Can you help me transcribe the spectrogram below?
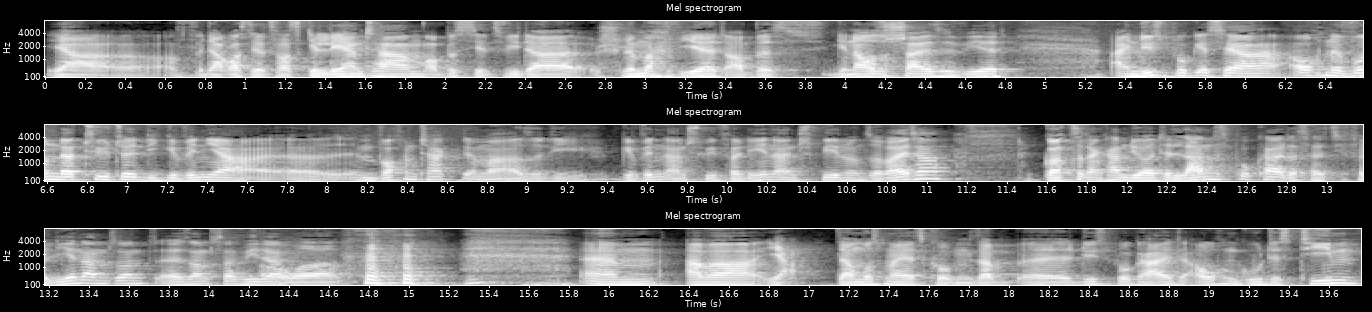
ja, ob wir daraus jetzt was gelernt haben, ob es jetzt wieder schlimmer wird, ob es genauso scheiße wird. Ein Duisburg ist ja auch eine Wundertüte, die gewinnen ja äh, im Wochentakt immer, also die gewinnen ein Spiel, verlieren ein Spiel und so weiter. Gott sei Dank haben die heute Landespokal, das heißt, die verlieren am Sonnt äh, Samstag wieder. ähm, aber ja, da muss man jetzt gucken. Äh, Duisburg halt auch ein gutes Team.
